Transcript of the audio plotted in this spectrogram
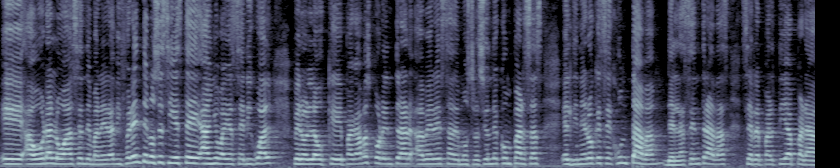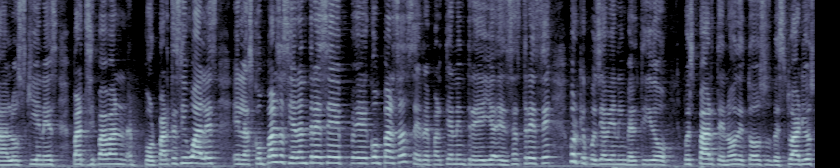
eh, ahora lo hacen de manera diferente. No sé si este año vaya a ser igual, pero lo que pagabas por entrar a ver esta demostración de comparsas, el dinero que se juntaba de las entradas se repartía para los quienes participaban por partes iguales en las comparsas. Si eran 13 eh, comparsas, se repartían en entre ellas, esas 13, porque pues ya habían invertido pues parte, ¿no? De todos sus vestuarios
